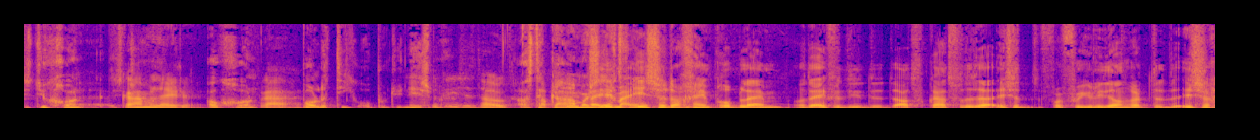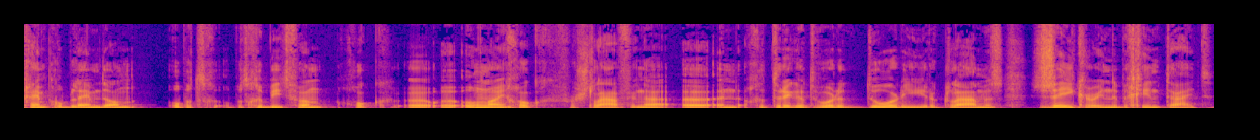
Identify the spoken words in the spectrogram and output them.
is natuurlijk gewoon Kamerleden ook gewoon vragen. politiek opportunisme. Dat is het ook. Als de Absoluut. Kamer Maar, zegt maar van- is er dan geen probleem? Want even die, de, de advocaat voor de... Is het voor, voor jullie dan? Is er geen probleem dan op het, op het gebied van gok, eh, online gokverslavingen... eh, en getriggerd worden door die reclames, zeker in de begintijd?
